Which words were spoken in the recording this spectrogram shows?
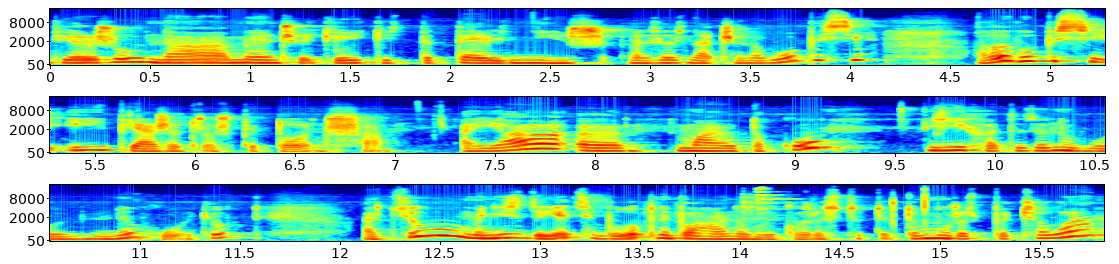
в'яжу на меншу кількість петель, ніж зазначено в описі, але в описі і пряжа трошки тонша. А я е, маю таку, їхати за новою не хочу. А цю, мені здається, було б непогано використати. Тому розпочала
